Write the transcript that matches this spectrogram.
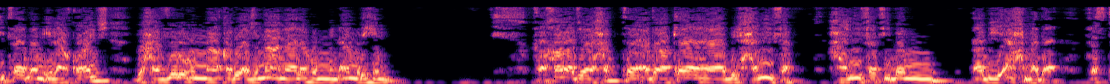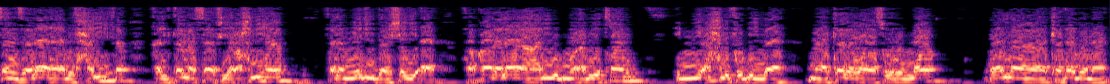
كتابا إلى قريش يحذرهم ما قد أجمعنا لهم من أمرهم. فخرج حتى أدركاها بالحليفة حليفة بني أبي أحمد فاستنزلاها بالحليفة فالتمسا في رحلها فلم يجد شيئا. فقال لها علي بن أبي طالب إني أحلف بالله ما كذب رسول الله وما كذبنا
